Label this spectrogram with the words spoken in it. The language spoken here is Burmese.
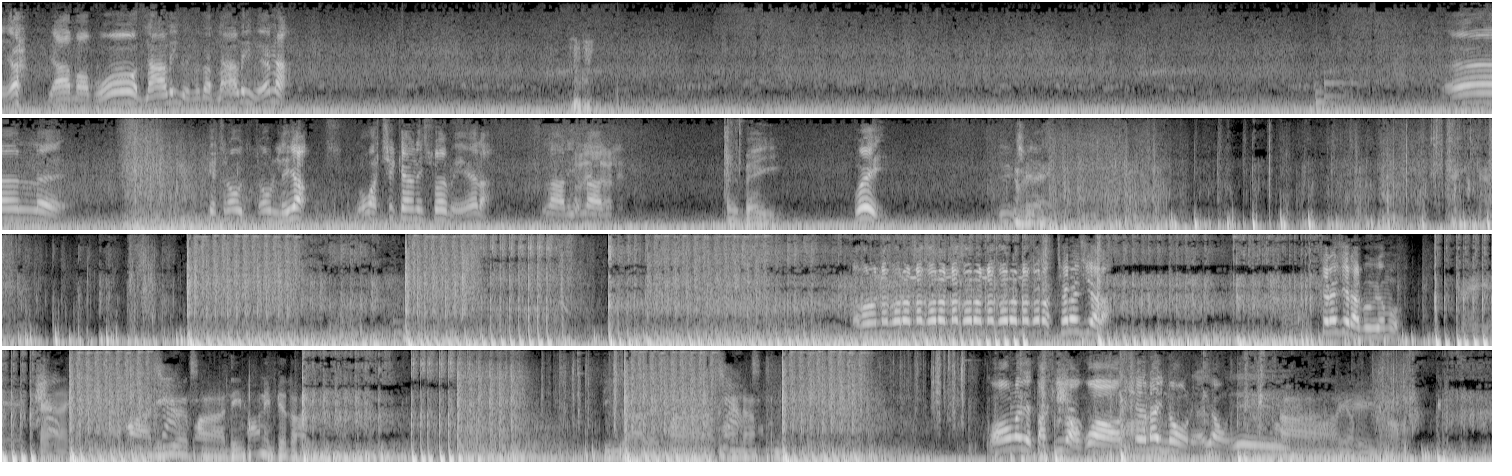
呀，鸭毛婆，哪里人？的？哪里人啦？哎嘞，给咱走走里呀！我话车间里摔没啦？哪里？哪里？喂，喂，你谁？ ကောနာကောနာကောနာကောနာကောနာကောချက်ရကြရလားချက်ရကြတာဘူးရမို့ကွာဒီရွယ်ကွာဒီဖောင်းနေပြတ်သွားပြီဒီရွယ်ပဲကွာဖိုင်လာကောင်းလိုက်တာကီးပါကွာရှယ်လိုက်တော့နေအရောင်ရေးအာရောက်ပြီ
